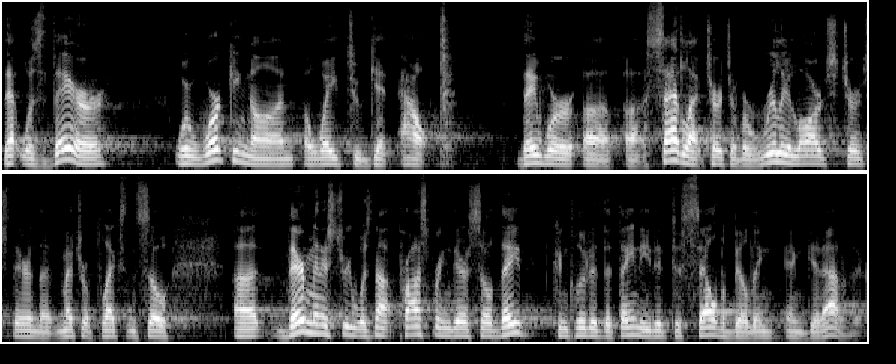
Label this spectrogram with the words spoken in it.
that was there were working on a way to get out. They were a, a satellite church of a really large church there in the Metroplex, and so uh, their ministry was not prospering there, so they concluded that they needed to sell the building and get out of there.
